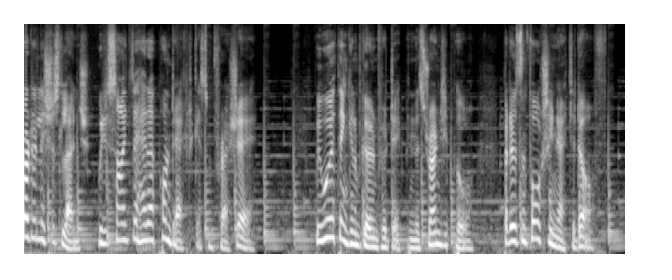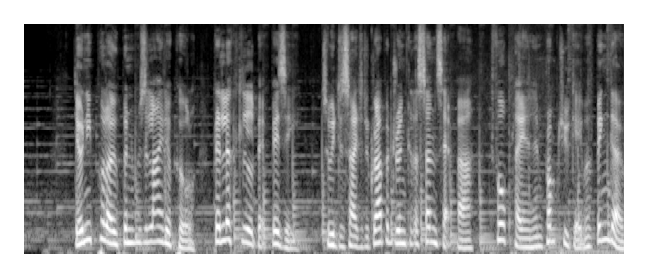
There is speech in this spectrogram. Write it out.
After our delicious lunch, we decided to head up on deck to get some fresh air. We were thinking of going for a dip in the Strangie pool, but it was unfortunately netted off. The only pool open was a Lido pool, but it looked a little bit busy, so we decided to grab a drink at the Sunset Bar before playing an impromptu game of bingo.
